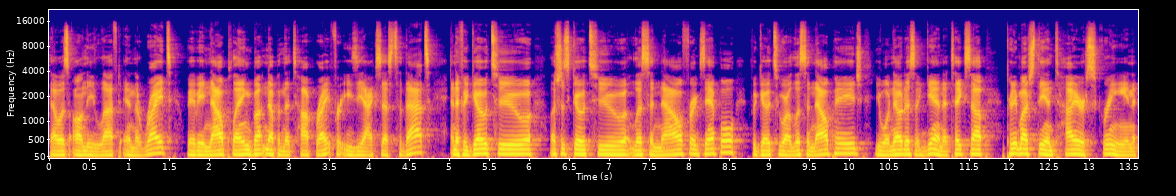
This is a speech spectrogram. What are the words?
that was on the left and the right. We have a now playing button up in the top right for easy access to that that. And if we go to, let's just go to listen now, for example, if we go to our listen now page, you will notice again, it takes up pretty much the entire screen.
